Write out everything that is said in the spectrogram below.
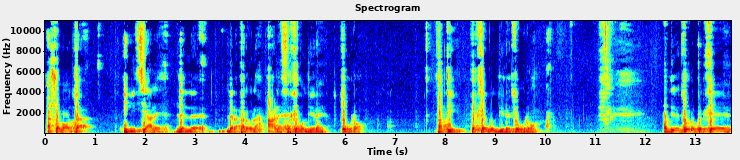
a sua volta iniziale del, della parola Aleph, che vuol dire toro. Infatti, perché vuol dire toro? Vuol dire toro perché,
